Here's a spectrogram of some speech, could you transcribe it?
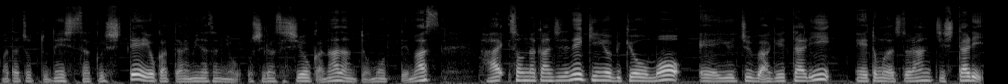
またちょっとね試作してよかったら皆さんにお知らせしようかななんて思ってます。はいそんな感じでね金曜日今日も、えー、YouTube 上げたり、えー、友達とランチしたり、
